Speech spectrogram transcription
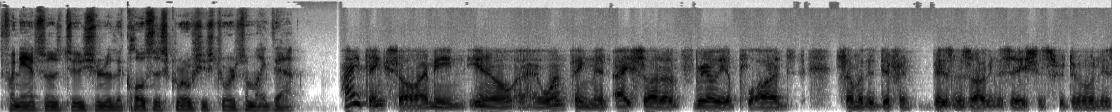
financial institution or the closest grocery store, or something like that? I think so. I mean, you know, uh, one thing that I sort of really applaud some of the different business organizations for doing is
